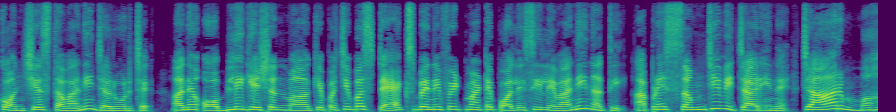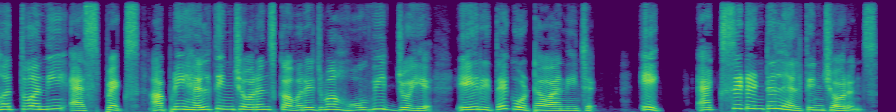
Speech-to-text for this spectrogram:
કોન્શિયસ થવાની જરૂર છે. અને ઓબ્લિગેશનમાં કે પછી બસ ટેક્સ બેનિફિટ માટે પોલિસી લેવાની નથી. આપણે સમજી વિચારીને ચાર મહત્વની એસ્પેક્ટ્સ આપણી હેલ્થ ઇન્સ્યોરન્સ કવરેજમાં હોવી જ જોઈએ એ રીતે ગોઠવવાની છે. એક એક્સિડેન્ટલ હેલ્થ ઇન્સ્યોરન્સ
